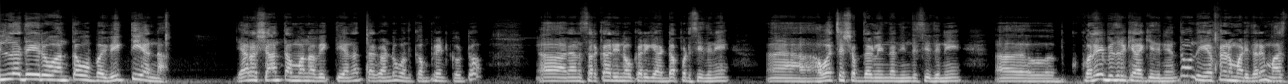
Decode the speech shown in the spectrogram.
ಇಲ್ಲದೆ ಇರುವಂಥ ಒಬ್ಬ ವ್ಯಕ್ತಿಯನ್ನ, ಯಾರೋ ಶಾಂತಮ್ಮನ ವ್ಯಕ್ತಿಯನ್ನು ತಗೊಂಡು ಒಂದು ಕಂಪ್ಲೇಂಟ್ ಕೊಟ್ಟು ನಾನು ಸರ್ಕಾರಿ ನೌಕರಿಗೆ ಅಡ್ಡಪಡಿಸಿದ್ದೀನಿ. ಅವಾಚ್ಯ ಶಬ್ದಗಳಿಂದ ನಿಂದಿಸಿದ್ದೀನಿ. ಕೊಲೆ ಬೆದರಿಕೆ ಹಾಕಿದ್ದೀನಿ ಅಂತ ಒಂದು ಎಫ್ ಐ ಆರ್ ಮಾಡಿದ್ದಾರೆ ಮಾಸ್,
